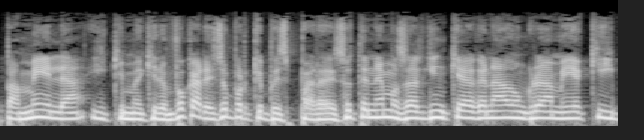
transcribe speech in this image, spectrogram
Pamela y que me quiero enfocar eso porque pues para eso tenemos a alguien que ha ganado un Grammy aquí.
